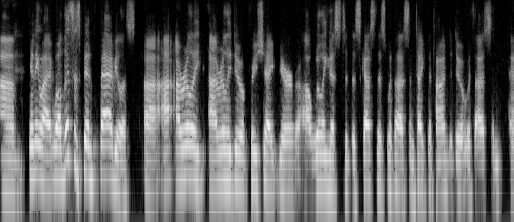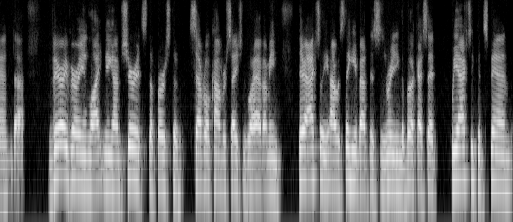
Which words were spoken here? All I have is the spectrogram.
Um, anyway, well, this has been fabulous. Uh, I, I, really, I really do appreciate your uh, willingness to discuss this with us and take the time to do it with us, and and uh, very, very enlightening. I'm sure it's the first of several conversations we'll have. I mean, there actually, I was thinking about this and reading the book. I said we actually could spend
